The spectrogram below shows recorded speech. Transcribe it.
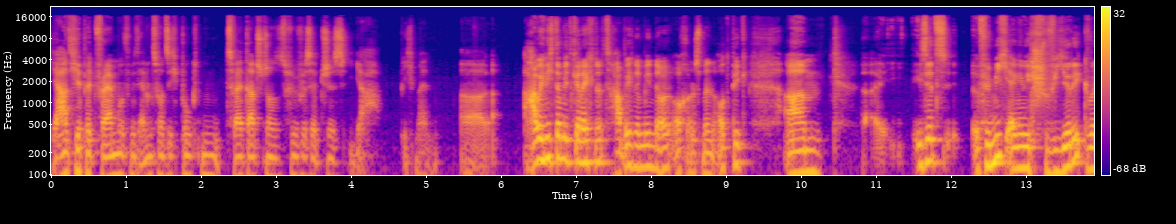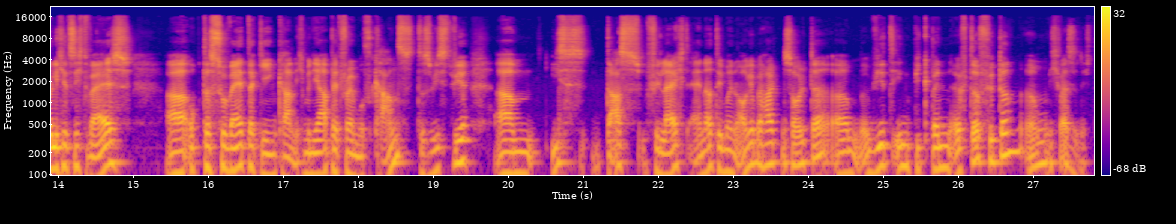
Ja, und hier Pat Frymouth mit 21 Punkten, zwei Touchdowns, fünf Receptions. Ja, ich meine, äh, habe ich nicht damit gerechnet, habe ich nämlich auch als mein Outpick. Ähm, ist jetzt für mich eigentlich schwierig, weil ich jetzt nicht weiß, äh, ob das so weitergehen kann. Ich meine, ja, Pat Frymouth kann's, das wisst wir. Ähm, ist das vielleicht einer, den man im Auge behalten sollte? Ähm, wird ihn Big Ben öfter füttern? Ähm, ich weiß es nicht.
